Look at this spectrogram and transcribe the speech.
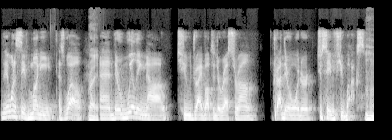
they want to save money as well. Right. And they're willing now to drive up to the restaurant, grab their order to save a few bucks. Mm-hmm.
